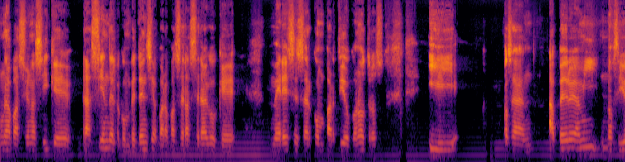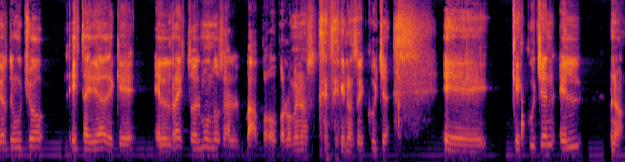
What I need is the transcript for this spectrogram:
una pasión así que trasciende la competencia para pasar a ser algo que merece ser compartido con otros. Y, o sea, a Pedro y a mí nos divierte mucho esta idea de que el resto del mundo, o, o por lo menos gente que no se escucha, eh, que escuchen el, bueno,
